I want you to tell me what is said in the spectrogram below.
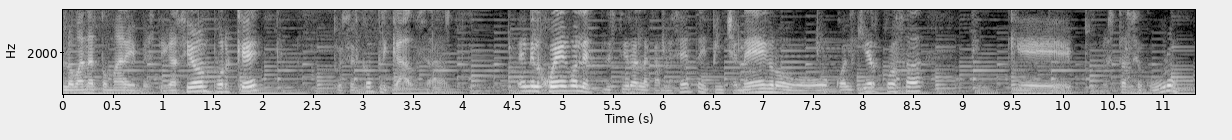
Lo van a tomar a investigación porque pues es complicado. O sea, en el juego le- les tiran la camiseta y pinche negro o cualquier cosa que pues, no está seguro.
